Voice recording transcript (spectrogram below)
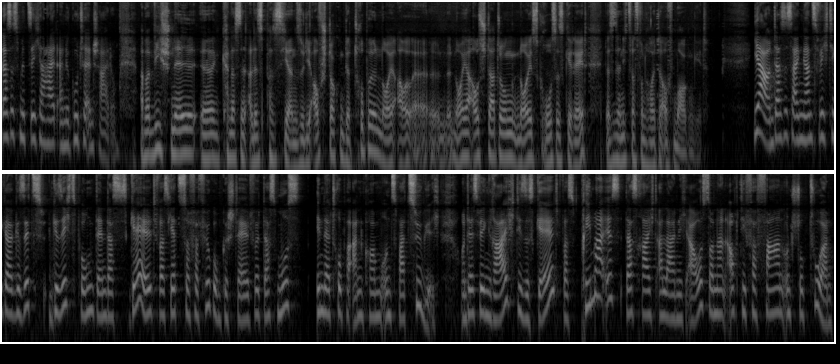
das ist mit Sicherheit eine gute Entscheidung. Aber wie schnell äh, kann das denn alles passieren? So die Aufstockung der Truppe, neue, äh, neue Ausstattung, neues großes Gerät, das ist ja nichts, was von heute auf morgen geht. Ja, und das ist ein ganz wichtiger Gesichtspunkt, denn das Geld, was jetzt zur Verfügung gestellt wird, das muss in der Truppe ankommen und zwar zügig. Und deswegen reicht dieses Geld, was prima ist, das reicht allein nicht aus, sondern auch die Verfahren und Strukturen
